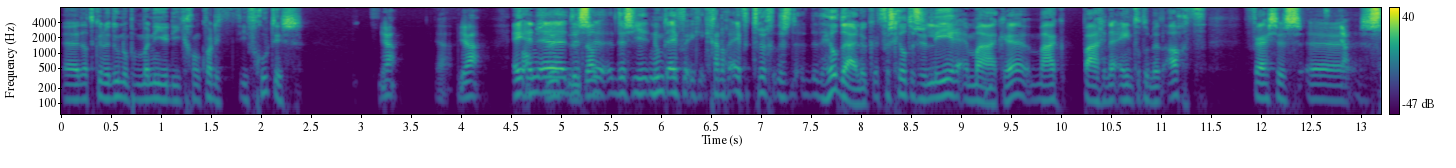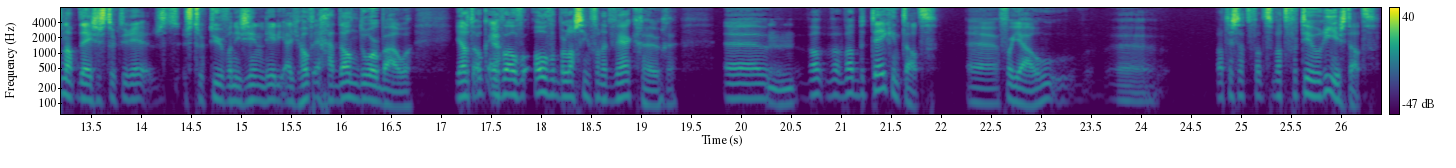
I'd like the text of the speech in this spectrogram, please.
uh, dat kunnen doen op een manier die gewoon kwalitatief goed is. Ja. Ja. ja. Hey, en uh, dus, Dus dus, dat- dus je noemt even, ik, ga nog even terug, dus heel duidelijk, het verschil tussen leren en maken. Hè? Maak pagina 1 tot en met 8 versus Ja. snap deze structuur, structuur van die zin, leer die uit je hoofd en ga dan doorbouwen. Je had het ook Ja. even over overbelasting van het werkgeheugen. Mhm. wat, wat, wat betekent dat uh, voor jou? Hoe, wat, is dat, wat, wat voor theorie is dat?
